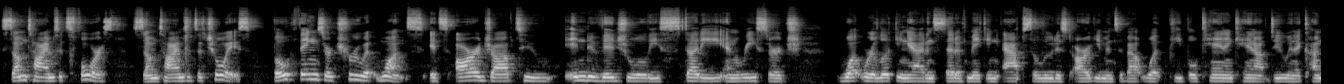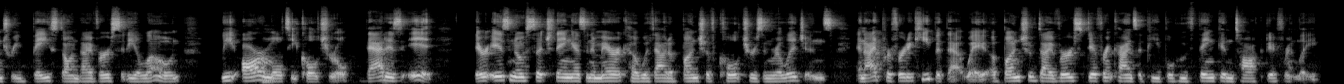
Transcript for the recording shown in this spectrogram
Sometimes it's forced, sometimes it's a choice. Both things are true at once. It's our job to individually study and research what we're looking at instead of making absolutist arguments about what people can and cannot do in a country based on diversity alone. We are hmm. multicultural. That is it. There is no such thing as an America without a bunch of cultures and religions. And I'd prefer to keep it that way a bunch of diverse, different kinds of people who think and talk differently.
